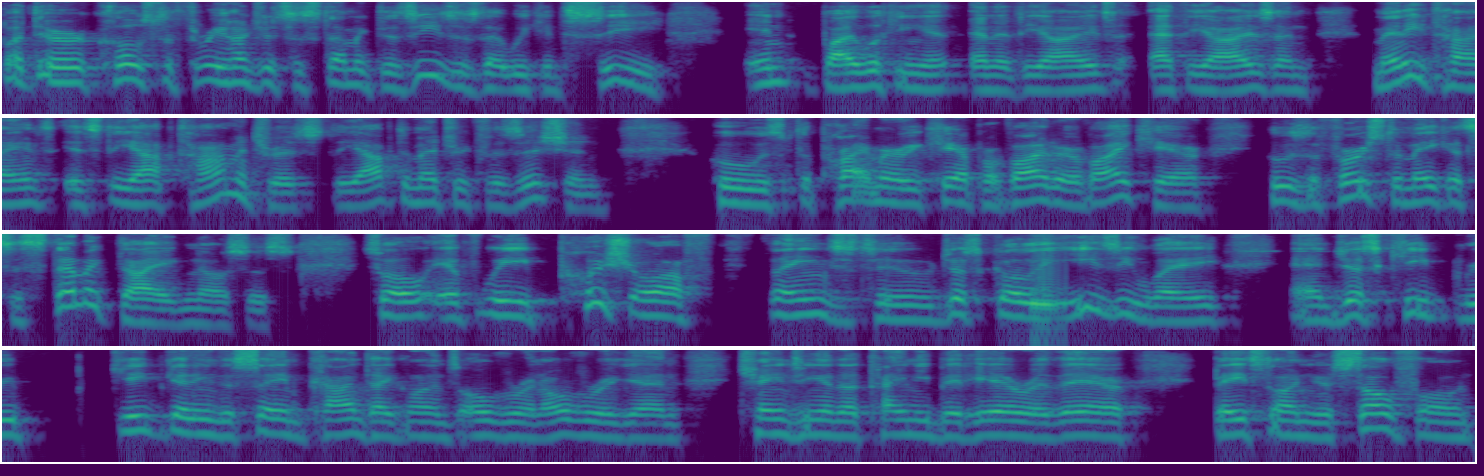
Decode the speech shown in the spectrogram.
But there are close to 300 systemic diseases that we could see in by looking at and at the eyes at the eyes and many times it's the optometrist the optometric physician who's the primary care provider of eye care who's the first to make a systemic diagnosis so if we push off things to just go the easy way and just keep keep getting the same contact lens over and over again, changing it a tiny bit here or there based on your cell phone,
